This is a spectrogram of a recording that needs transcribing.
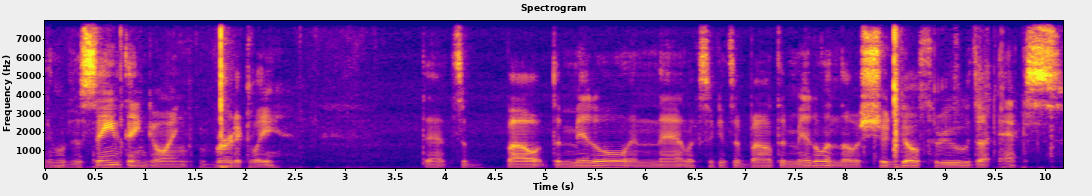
And we'll do the same thing going vertically. That's about the middle, and that looks like it's about the middle, and those should go through the X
